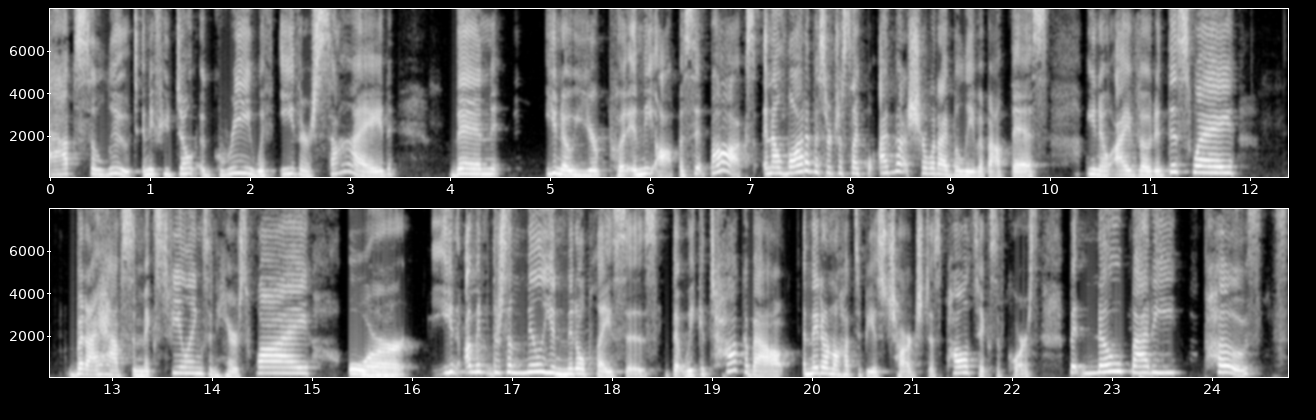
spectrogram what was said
absolute. And if you don't agree with either side, then you know, you're put in the opposite box. And a lot of us are just like, well, I'm not sure what I believe about this. You know, I voted this way, but I have some mixed feelings and here's why. Or, mm-hmm you know, I mean, there's a million middle places that we could talk about, and they don't all have to be as charged as politics, of course, but nobody posts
